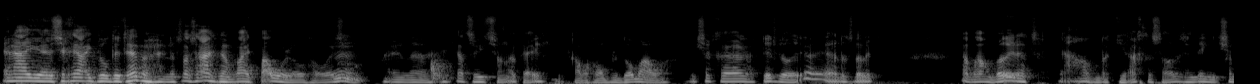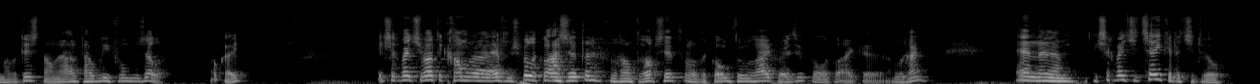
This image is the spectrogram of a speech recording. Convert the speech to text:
En hij zegt, ja, ik wil dit hebben. En dat was eigenlijk een White Power logo. Hè. Hmm. En ik had zoiets van, oké, ik ga me gewoon voor de dom houden. Ik zeg, dit wil je? Ja, ja, dat wil ik. Ja, waarom wil je dat? Ja, omdat ik hierachter sta. Dat is een ding. Ik zeg, maar wat is het dan? Ja, dat hou ik liever voor mezelf. Oké. Ik zeg, weet je wat, ik ga eh, even mijn spullen klaarzetten. We gaan erop zitten, want er komt toen gelijk, weet je, we komen gelijk eh, aan de gang. En ehm, ik zeg, weet je het zeker dat je het wil?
